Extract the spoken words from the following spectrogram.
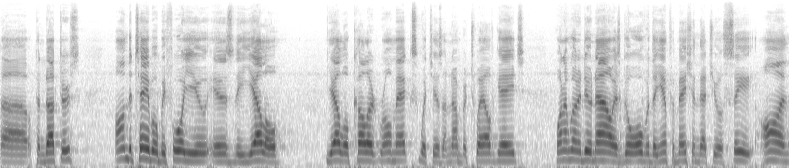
uh, conductors. On the table before you is the yellow, yellow colored Romex, which is a number 12 gauge. What I'm going to do now is go over the information that you'll see on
